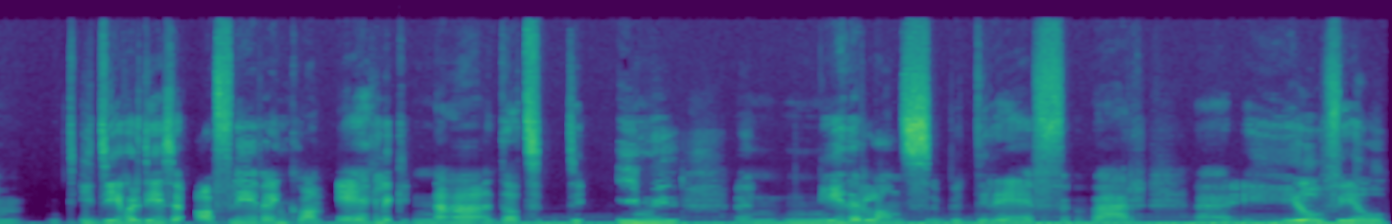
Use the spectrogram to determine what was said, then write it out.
Um, het idee voor deze aflevering kwam eigenlijk nadat de IMU, een Nederlands bedrijf waar uh, heel veel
